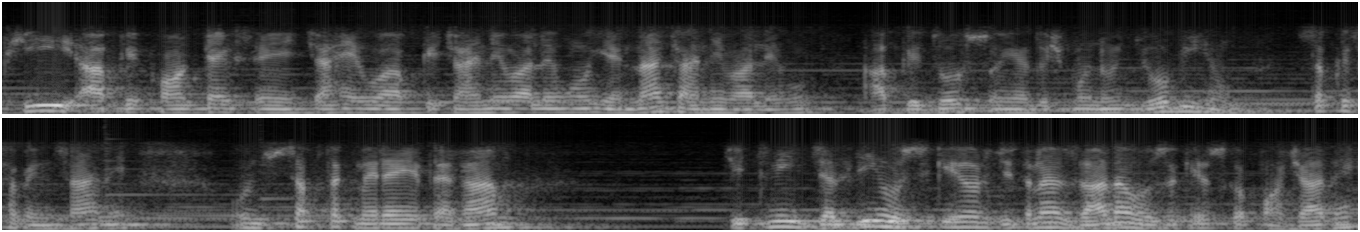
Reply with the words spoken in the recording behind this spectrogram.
بھی آپ کے کانٹیکٹس ہیں، چاہے وہ آپ کے چاہنے والے ہوں یا نہ چاہنے والے ہوں، آپ کے دوست ہوں یا دشمن ہوں، جو بھی ہوں، سب کے سب انسان ہیں۔ ان سب تک میرا یہ پیغام جتنی جلدی ہو سکے اور جتنا زیادہ ہو سکے اس کو پہنچا دیں۔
